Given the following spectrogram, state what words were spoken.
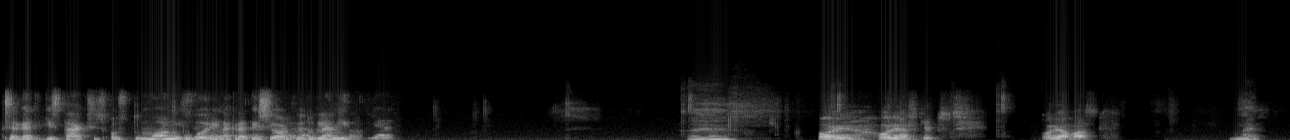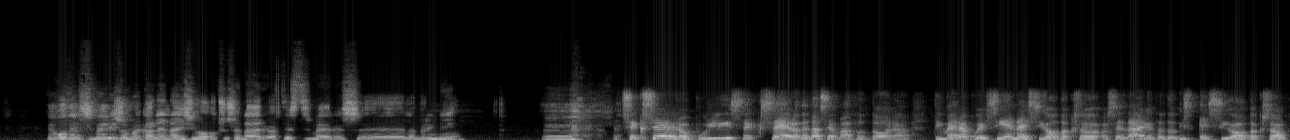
της εργατικής τάξης ως του μόνου που μπορεί να κρατήσει όρθιο τον πλανήτη. Ε, ωραία, ωραία σκέψη. Ωραία βάση. Ναι. Εγώ δεν συμμερίζομαι κανένα αισιόδοξο σενάριο αυτές τις μέρες, ε, Λαμπρινή. Ε... Σε ξέρω, Πουλή, σε ξέρω. Δεν θα σε μάθω τώρα. Τη μέρα που εσύ ένα αισιόδοξο σενάριο θα το δεις αισιόδοξο,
